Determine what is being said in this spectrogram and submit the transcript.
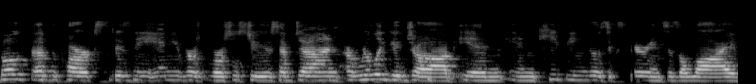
both of the parks, Disney and Universal Studios, have done a really good job in in keeping those experiences alive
